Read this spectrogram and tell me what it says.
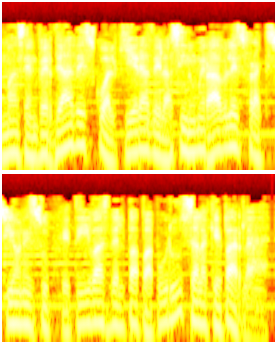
mas en verdad es cualquiera de las innumerables fracciones subjetivas del papapurus a la que parla.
